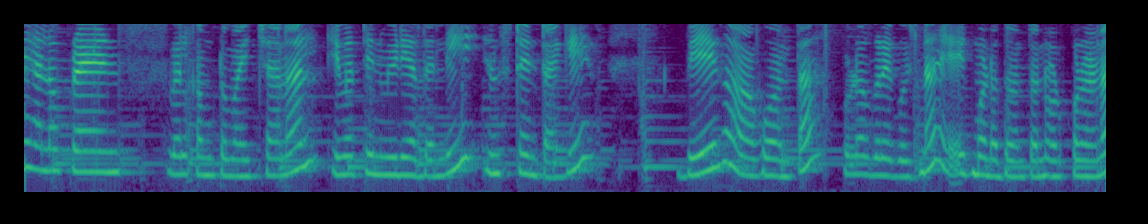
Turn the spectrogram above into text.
Hi hello friends welcome to my channel ಇವತ್ತಿನ ವಿಡಿಯೋದಲ್ಲಿ ಇನ್ಸ್ಟೆಂಟಾಗಿ ಬೇಗ ಆಗುವಂಥ ಪುಳೋಗರೆ ಗೊಜ್ಜನ್ನ ಹೇಗೆ ಮಾಡೋದು ಅಂತ ನೋಡ್ಕೊಳ್ಳೋಣ.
